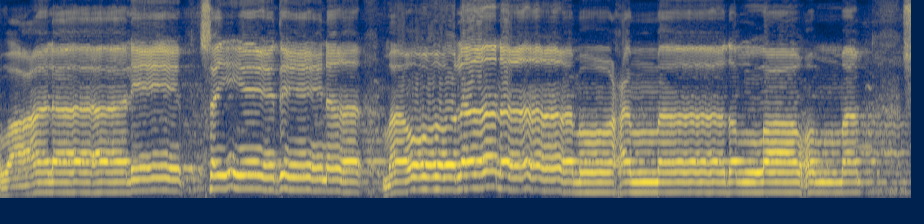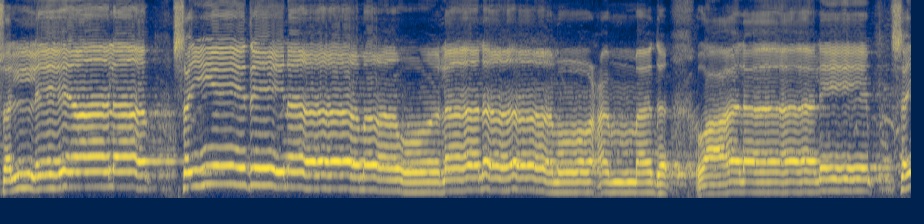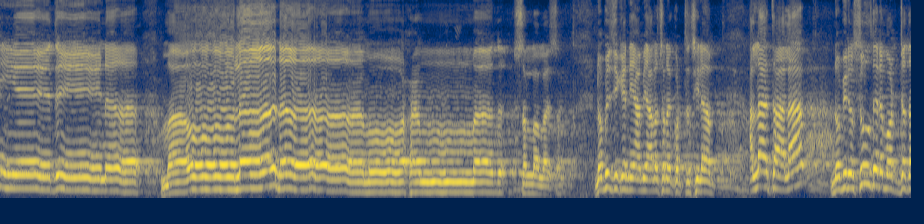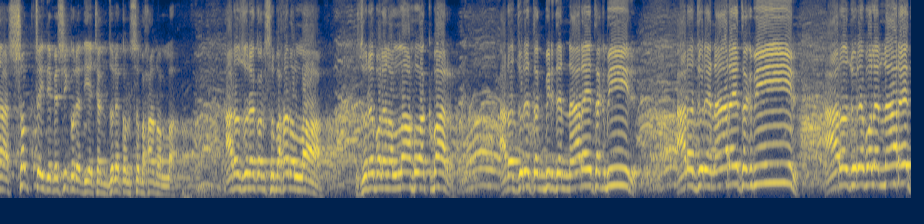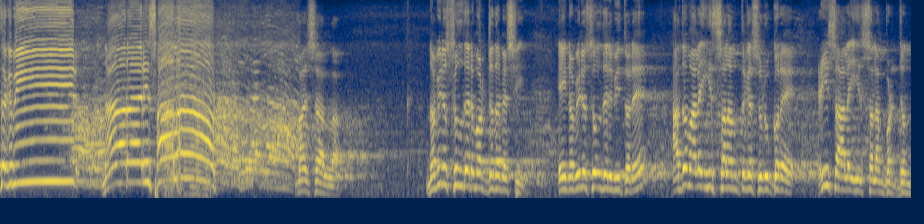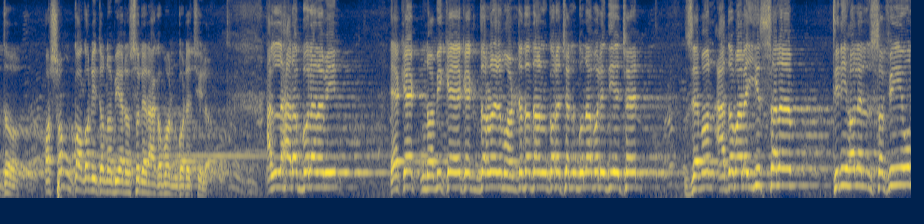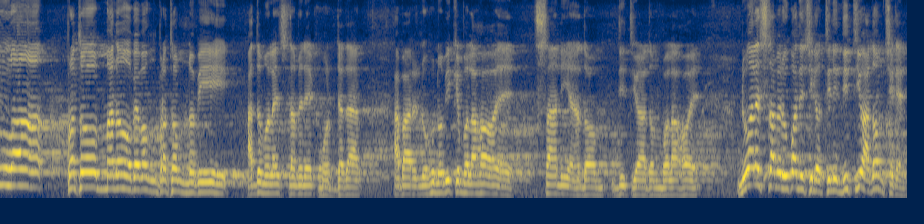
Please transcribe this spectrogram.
ওয়া আলা আলি صل على سيدنا مولانا محمد وعلى آل سيدنا مولانا محمد صلى الله عليه وسلم নবীজিকে নিয়ে আমি আলোচনা করতেছিলাম আল্লাহ তাআলা নবী রসুলদের মর্যাদা সবচাইতে বেশি করে দিয়েছেন। জোরে কোন সুবাহান আল্লাহ আরও জোরে কোন সুবাহান আল্লাহ জোরে বলেন, আল্লাহ আকবার। আরও জোরে তকবীর দেন, নারায় তকবীর। আরও জোরে না নারায় তকবীর। আরও জোরে বলেন, নারায় তকবীর। নারায় রিসালাত। মাশাআল্লাহ। নবী রসুলদের মর্যাদা বেশি। এই নবী রসুলদের ভিতরে আদম আলাইহিসাল্লাম থেকে শুরু করে ঈসা আলাইহিসাল্লাম পর্যন্ত অসংখ্য গণিত নবী আর রসুলের আগমন করেছিল আল্লাহ রাব্বুল আলামিন এক এক নবীকে এক এক ধরনের মর্যাদা দান করেছেন, গুণাবলী দিয়েছেন। যেমন আদম আলাইহিস সালাম, তিনি হলেন সফিউল্লাহ প্রথম মানব এবং প্রথম নবী। আদম আলাহ ইসলামের এক মর্যাদা। আবার নুহু নবীকে বলা হয় সানি আদম, দ্বিতীয় আদম বলা হয়। আলাহ ইসলামের উপাধি ছিল, তিনি দ্বিতীয় আদম ছিলেন।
